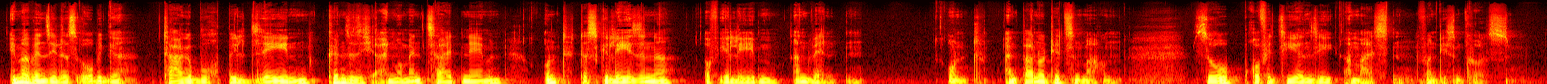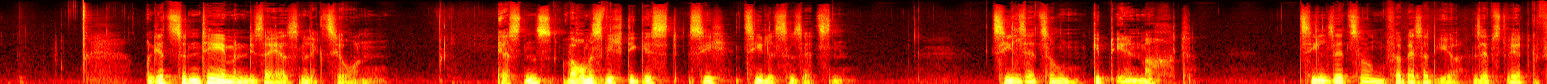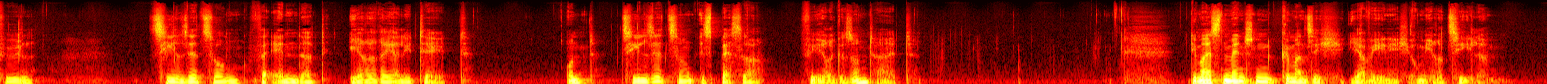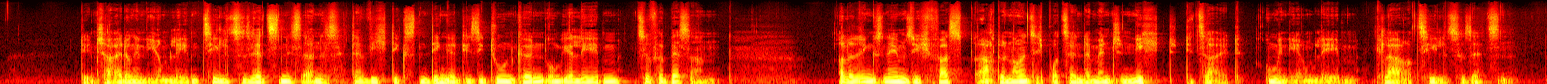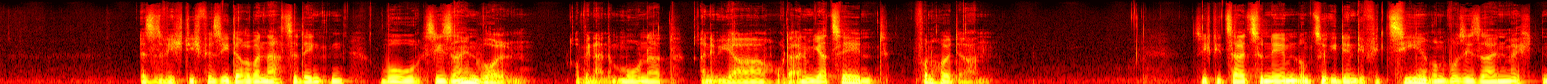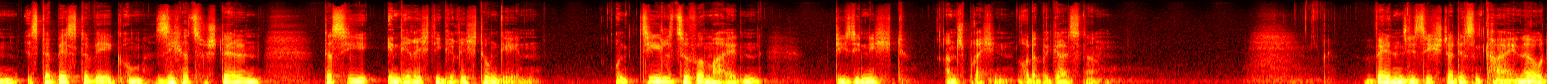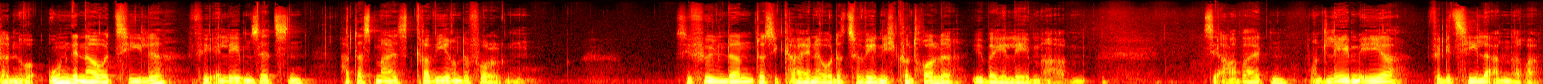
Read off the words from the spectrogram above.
Immer wenn Sie das obige Tagebuchbild sehen, können Sie sich einen Moment Zeit nehmen und das Gelesene auf Ihr Leben anwenden und ein paar Notizen machen. So profitieren Sie am meisten von diesem Kurs. Und jetzt zu den Themen dieser ersten Lektion. Erstens, warum es wichtig ist, sich Ziele zu setzen. Zielsetzung gibt ihnen Macht. Zielsetzung verbessert ihr Selbstwertgefühl. Zielsetzung verändert ihre Realität. Und Zielsetzung ist besser für ihre Gesundheit. Die meisten Menschen kümmern sich ja wenig um ihre Ziele. Die Entscheidung in ihrem Leben, Ziele zu setzen, ist eines der wichtigsten Dinge, die sie tun können, um ihr Leben zu verbessern. Allerdings nehmen sich fast 98 Prozent der Menschen nicht die Zeit, um in ihrem Leben klare Ziele zu setzen. Es ist wichtig für sie darüber nachzudenken, wo sie sein wollen, ob in einem Monat, einem Jahr oder einem Jahrzehnt, von heute an sich die Zeit zu nehmen, um zu identifizieren, wo sie sein möchten, ist der beste Weg, um sicherzustellen, dass sie in die richtige Richtung gehen und Ziele zu vermeiden, die sie nicht ansprechen oder begeistern. Wenn Sie sich stattdessen keine oder nur ungenaue Ziele für Ihr Leben setzen, hat das meist gravierende Folgen. Sie fühlen dann, dass sie keine oder zu wenig Kontrolle über ihr Leben haben. Sie arbeiten und leben eher für die Ziele anderer.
